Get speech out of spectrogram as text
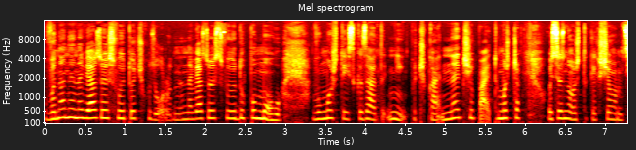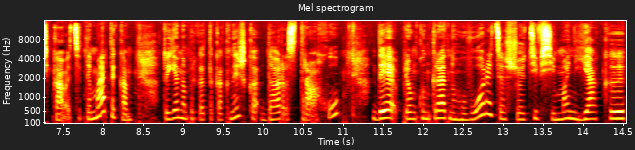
Вона не нав'язує свою точку зору, не нав'язує свою допомогу. Ви можете їй сказати: ні, почекай, не чіпай. Тому що ось знову ж таки, якщо вам цікава ця тематика, то є, наприклад, така книжка Дар страху, де прям конкретно говориться, що ці всі маньяки,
